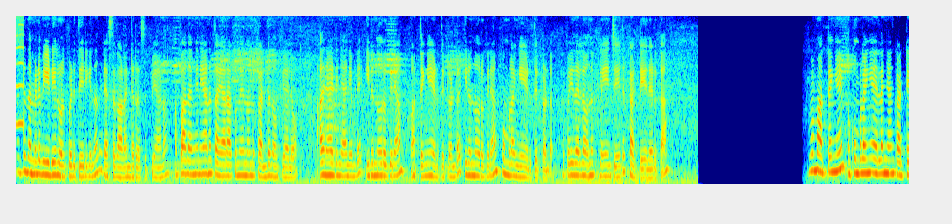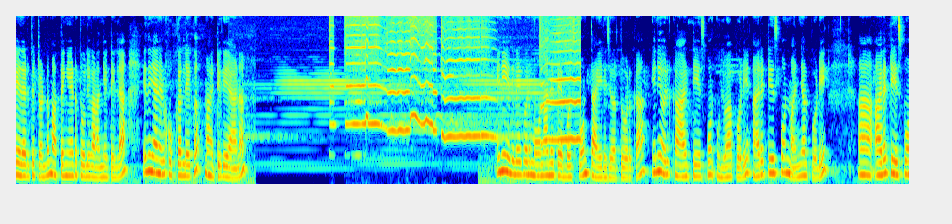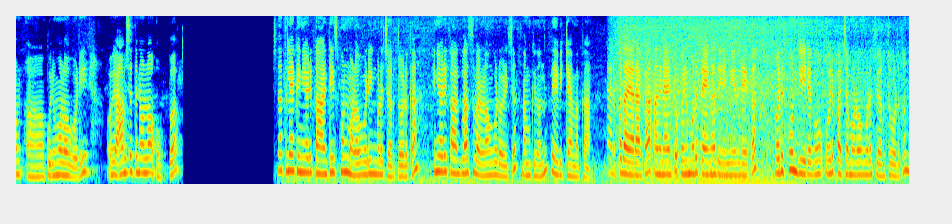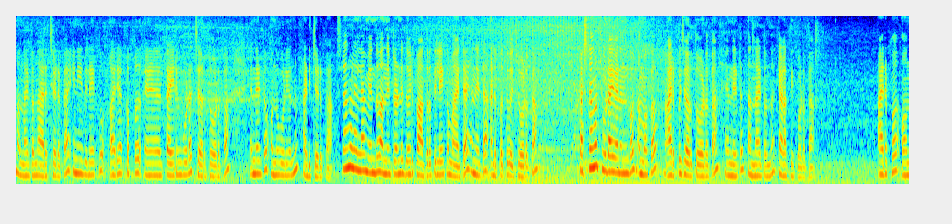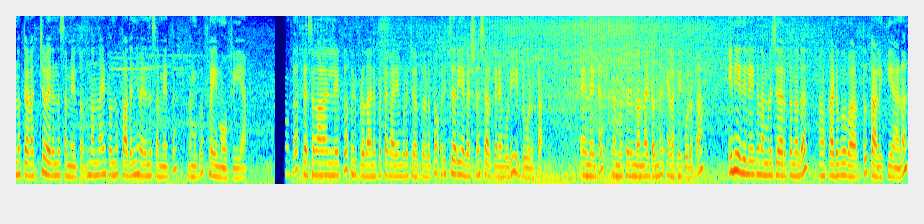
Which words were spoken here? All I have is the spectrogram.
എന്നിട്ട് നമ്മുടെ വീഡിയോയിൽ ഉൾപ്പെടുത്തിയിരിക്കുന്നത് രസകാളന്റെ റെസിപ്പിയാണ്. അപ്പോൾ അതെങ്ങനെയാണ് തയ്യാറാക്കുന്നതെന്നൊന്ന് കണ്ടു നോക്കിയാലോ. അതിനായിട്ട് ഞാനിവിടെ ഇരുന്നൂറ് ഗ്രാം മത്തങ്ങ എടുത്തിട്ടുണ്ട്. ഇരുന്നൂറ് ഗ്രാം കുമ്പളങ്ങ എടുത്തിട്ടുണ്ട്. അപ്പോൾ ഇതെല്ലാം ഒന്ന് ക്ലീൻ ചെയ്ത് കട്ട് ചെയ്തെടുക്കാം. അപ്പോൾ മത്തങ്ങയും കുമ്പളങ്ങയും എല്ലാം ഞാൻ കട്ട് ചെയ്തെടുത്തിട്ടുണ്ട്. മത്തങ്ങയുടെ തൊലി കളഞ്ഞിട്ടില്ല. ഇത് ഞാനൊരു കുക്കറിലേക്ക് മാറ്റുകയാണ്. ഇനി ഇതിലേക്ക് ഒരു മൂന്നാൽ ടേബിൾ സ്പൂൺ തൈര് ചേർത്ത് കൊടുക്കുക. ഇനി ഒരു കാൽ ടീസ്പൂൺ ഉലുവാപ്പൊടി അര ടീസ്പൂൺ മഞ്ഞൾപ്പൊടി അര ടീസ്പൂൺ കുരുമുളക് പൊടി ആവശ്യത്തിനുള്ള ഉപ്പ്. ഭക്ഷണത്തിലേക്ക് ഇനി ഒരു കാൽ ടീസ്പൂൺ മുളക് പൊടിയും കൂടെ ചേർത്ത് കൊടുക്കുക. ഇനി ഒരു കാൽ ഗ്ലാസ് വെള്ളവും കൂടെ ഒഴിച്ച് നമുക്കിതൊന്ന് വേവിക്കാൻ വെക്കാം. അരപ്പ് തയ്യാറാക്കുക. അതിനായിട്ട് ഒരു മുറി തേങ്ങ തിരുമ്മിയതിലേക്ക് ഒരു സ്പൂൺ ജീരകവും ഒരു പച്ചമുളകും കൂടെ ചേർത്ത് കൊടുത്തു. നന്നായിട്ടൊന്ന് അരച്ചെടുക്കുക. ഇനി ഇതിലേക്ക് അര കപ്പ് തൈരും കൂടെ ചേർത്ത് കൊടുക്കുക. എന്നിട്ട് ഒന്നുകൂടി ഒന്ന് അടിച്ചെടുക്കുക. കഷ്ണങ്ങളെല്ലാം വെന്ത് വന്നിട്ടുണ്ട്. ഇതൊരു പാത്രത്തിലേക്ക് മാറ്റുക എന്നിട്ട് അടുപ്പത്ത് വെച്ച് കൊടുക്കാം കഷ്ണങ്ങൾ ചൂടായി വരുമ്പോൾ നമുക്ക് അരപ്പ് ചേർത്ത് കൊടുക്കാം എന്നിട്ട് നന്നായിട്ടൊന്ന് ഇളക്കി കൊടുക്കാം അരപ്പ് ഒന്ന് തിളച്ച് വരുന്ന സമയത്ത് നന്നായിട്ടൊന്ന് പതഞ്ഞ് വരുന്ന സമയത്ത് നമുക്ക് ഫ്ലെയിം ഓഫ് ചെയ്യാം. നമുക്ക് രസകാളനിലേക്ക് ഒരു പ്രധാനപ്പെട്ട കാര്യം കൂടി ചേർത്ത് കൊടുക്കാം. ഒരു ചെറിയ കഷ്ണം ശർക്കരയും കൂടി ഇട്ട് കൊടുക്കാം. എന്നിട്ട് നമുക്കിത് നന്നായിട്ടൊന്ന് ഇളക്കി കൊടുക്കാം. ഇനി ഇതിലേക്ക് നമ്മൾ ചേർക്കുന്നത് കടുക് വറുത്ത് തളിക്കുകയാണ്.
